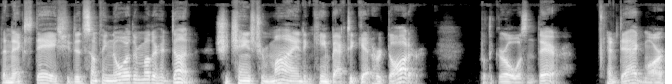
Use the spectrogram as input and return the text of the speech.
the next day she did something no other mother had done. She changed her mind and came back to get her daughter. But the girl wasn't there. And Dagmar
